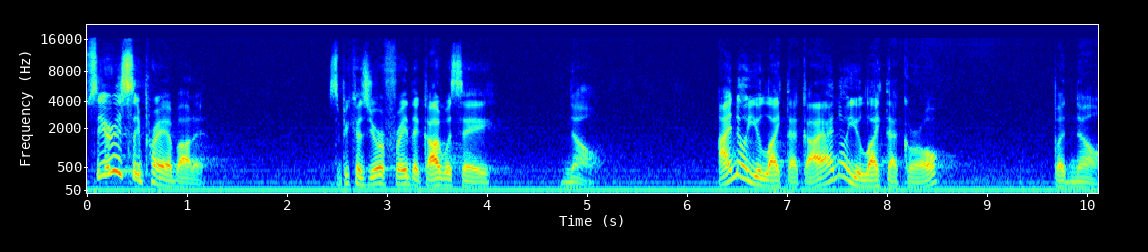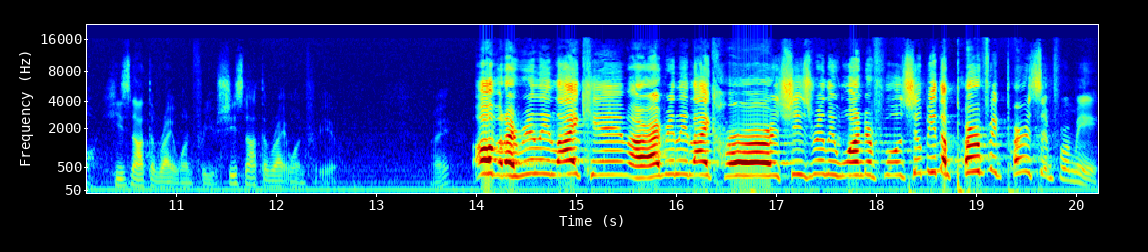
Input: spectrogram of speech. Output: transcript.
Seriously, pray about it. Is it because you're afraid that God would say, no? I know you like that guy. I know you like that girl. But no, he's not the right one for you. She's not the right one for you. Oh, but I really like him, or I really like her. She's really wonderful. She'll be the perfect person for me.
